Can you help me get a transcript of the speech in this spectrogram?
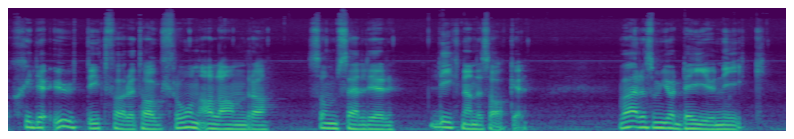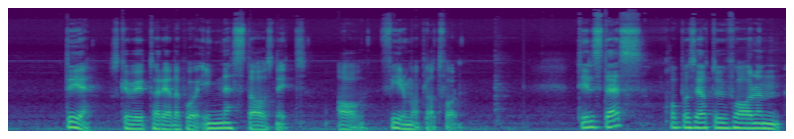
skilja ut ditt företag från alla andra som säljer liknande saker. Vad är det som gör dig unik? Det ska vi ta reda på i nästa avsnitt av Firmaplattform. Tills dess hoppas jag att du får en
